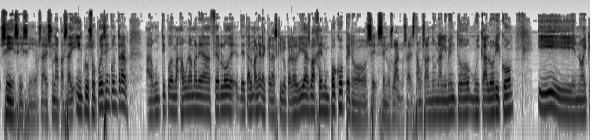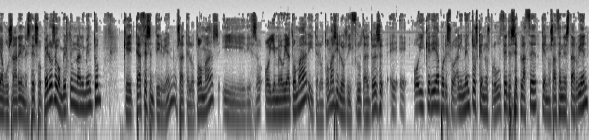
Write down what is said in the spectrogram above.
Sí, sí, sí, o sea, es una pasada. Incluso puedes encontrar algún tipo de, alguna manera de hacerlo de, tal manera que las kilocalorías bajen un poco, pero se, se nos van. O sea, estamos hablando de un alimento muy calórico y no hay que abusar en exceso, pero se convierte en un alimento que te hace sentir bien, o sea, te lo tomas y dices, oye, me lo voy a tomar y te lo tomas y los disfrutas. Entonces, eh, eh, hoy quería por eso, alimentos que nos producen ese placer, que nos hacen estar bien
